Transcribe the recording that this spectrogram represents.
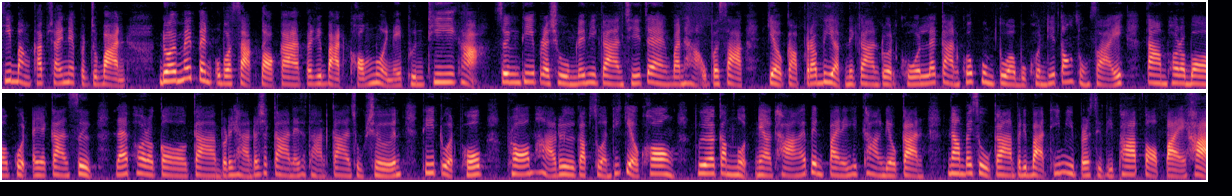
ที่บังคับใช้ในปัจจุบัน โดยไม่เป็นอุปสรรคต่อการปฏิบัติของหน่วยในพื้นที่ค่ะ ซึ่งที่ประชุมได้มีการชี้แจงปัญหาอุปสรรค เกี่ยวกับระเบียบในการตรวจค้น และการควบคุมตัวบุคคลที่ต้องสงสัย ตามพรบกฎอัยการศึก และพรกการบริหารราชการในสถานการณ์ฉุกเฉินที่ตรวจพบ พร้อมหารือกับส่วนที่เกี่ยวข้อง เพื่อกำหนดแนวทางให้เป็นไปในทิศทางเดียวกันนำไปสู่การปฏิบัติที่มีประสิทธิภาพต่อไปค่ะ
